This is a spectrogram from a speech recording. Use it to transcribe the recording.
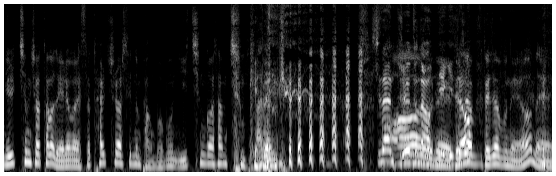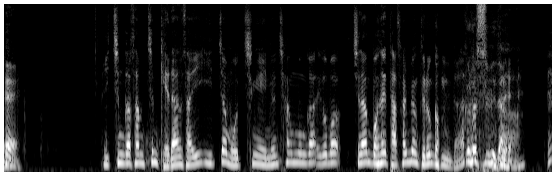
1층 셔터가 내려가 있어 탈출할 수 있는 방법은 2층과 3층 아, 계단. 네. 지난주에도 아, 나온 네, 얘기죠? 대자, 대자부네요. 네. 네. 2층과 3층 계단 사이 2.5층에 있는 창문과 이거 뭐 지난번에 다 설명 들은 겁니다. 그렇습니다. 네.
